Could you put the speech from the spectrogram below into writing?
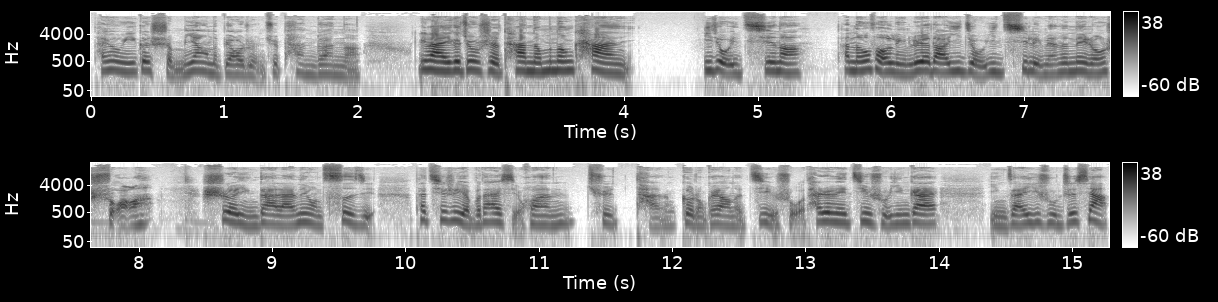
他用一个什么样的标准去判断呢？另外一个就是他能不能看一九一七呢？他能否领略到一九一七里面的那种爽，摄影带来那种刺激？他其实也不太喜欢去谈各种各样的技术，他认为技术应该隐在艺术之下。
